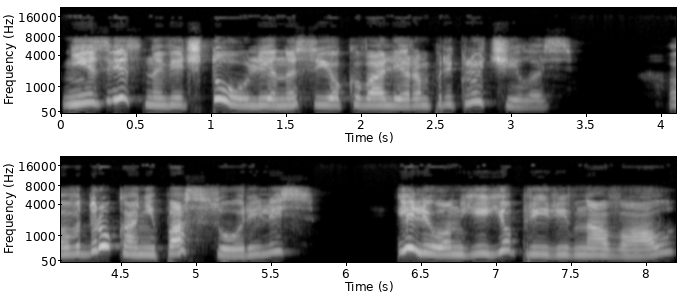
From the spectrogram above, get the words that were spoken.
Неизвестно ведь, что у Лены с ее кавалером приключилось. Вдруг они поссорились, или он ее приревновал.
